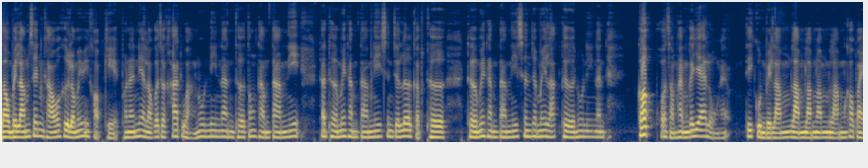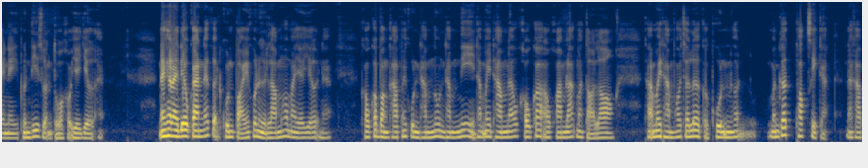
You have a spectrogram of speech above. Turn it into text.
เราไปล้ำเส้นเขาก็คือเราไม่มีขอบเขต เพราะนั้นเนี่ยเราก็จะคาดหวังนู่นนี่นั่น เธอต้องทำตามนี้ ถ้าเธอไม่ทำตามนี้ฉันจะเลิกกับเธอ เธอไม่ทำตามนี้ฉันจะไม่รักเธอนู่นนี่นั่น ก็ความสัมพันธ์มันก็แย่ลงครับที่คุณไปล้ำล้ำล้ำล้ำล้ำเข้าไปในพื้นที่ส่วนตัวเขาเยอะๆในขณะเดียวกันถ้าเกิดคุณปล่อยให้คนอื่นล้ำเข้ามาเยอะๆนะเขาก็บังคับให้คุณทำนู่นทำนี่ถ้าไม่ทำแล้วเขาก็เอาความรักมาต่อรอง ถ้าไม่ทำเขาจะเลิกกับคุณมันก็ท็อกซิกอะนะครับ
